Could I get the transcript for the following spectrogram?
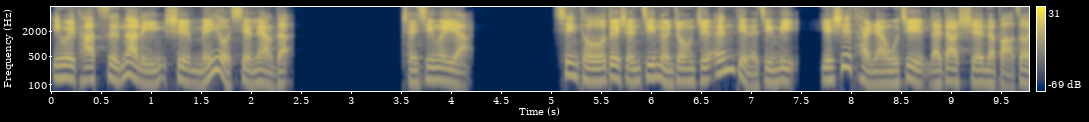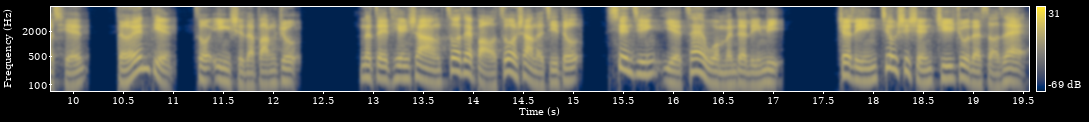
因为他赐那灵是没有限量的。诚心喂养，信徒对神经纶中之恩典的经历，也是坦然无惧来到施恩的宝座前，得恩典，做应时的帮助。那在天上坐在宝座上的基督，现今也在我们的灵里，这灵就是神居住的所在。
